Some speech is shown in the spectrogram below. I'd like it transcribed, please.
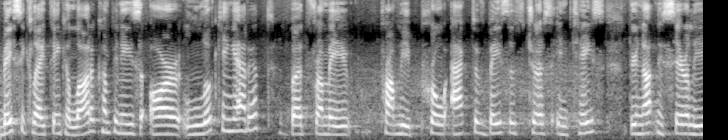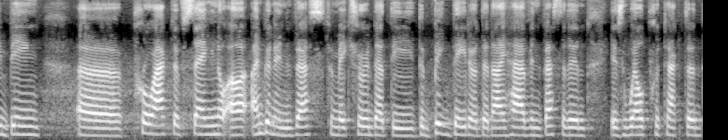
basically, I think a lot of companies are looking at it, but from a probably proactive basis, just in case. They're not necessarily being uh, proactive saying, you know, uh, I'm going to invest to make sure that the, the big data that I have invested in is well protected,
